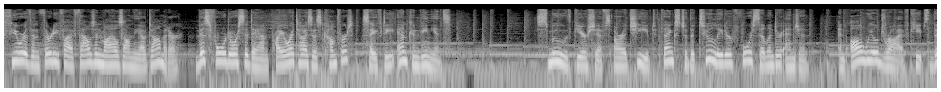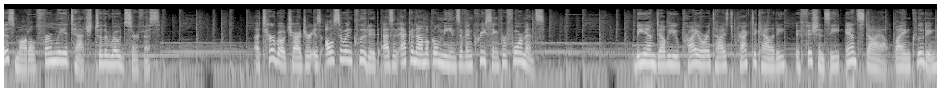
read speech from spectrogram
fewer than 35,000 miles on the odometer, this four-door sedan prioritizes comfort, safety, and convenience. Smooth gear shifts are achieved thanks to the 2-liter four-cylinder engine, and all-wheel drive keeps this model firmly attached to the road surface. A turbocharger is also included as an economical means of increasing performance. BMW prioritized practicality, efficiency, and style by including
